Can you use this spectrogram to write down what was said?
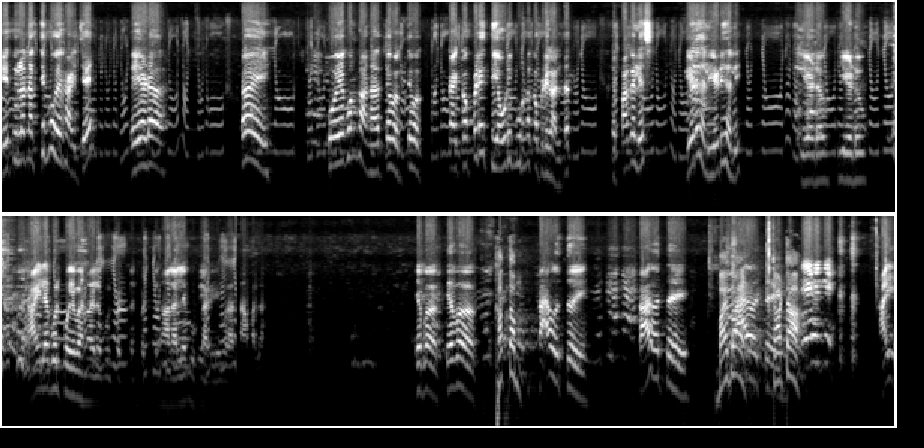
हे तुला नक्की पोहे खायचे? एड ऐ पोहे कोण खाणार? ते बघ ते बघ. काय कपडे ती? एवढे पूर्ण कपडे घालतात. पागलेस येड झाली येडी झाली. येड येडू. आईला बोल पोहे बनवायला बोल पटकन पटकन. मला लय भूक लागली बघ आता आम्हाला. ते बघ ते बघ. खत्म. काय होतंय? काय होतंय? बाय बाय होतंय? टाटा. आई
